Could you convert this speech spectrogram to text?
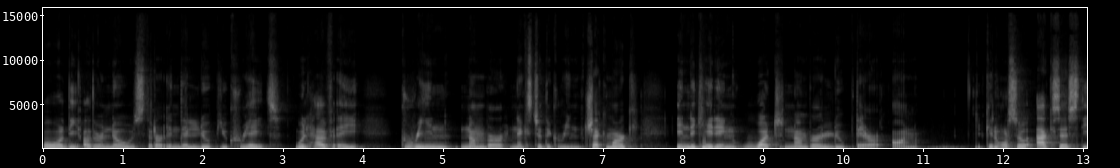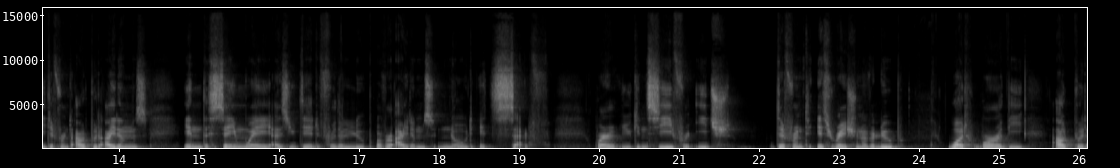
all the other nodes that are in the loop you create, will have a green number next to the green check mark, indicating what number loop they're on. You can also access the different output items in the same way as you did for the loop over items node itself where you can see for each different iteration of a loop what were the output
